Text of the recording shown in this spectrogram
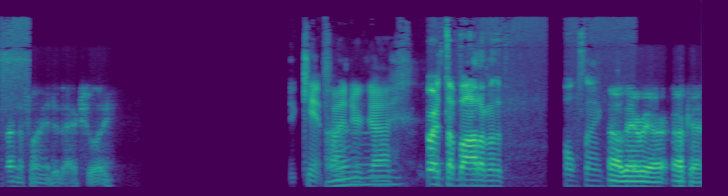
trying to find it actually. You can't find your guy. Um, we're at the bottom of the whole thing. Oh, there we are. Okay.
